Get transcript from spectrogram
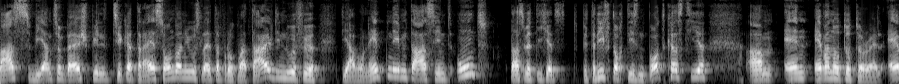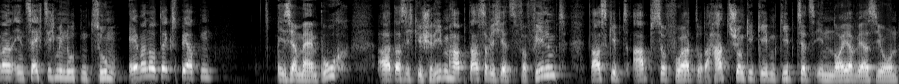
Das wären zum Beispiel circa drei Sondernewsletter pro Quartal, die nur für die Abonnenten eben da sind. Und, das wird dich jetzt, betrifft auch diesen Podcast hier, ähm, ein Evernote-Tutorial. In 60 Minuten zum Evernote-Experten ist ja mein Buch, äh, das ich geschrieben habe. Das habe ich jetzt verfilmt. Das gibt's ab sofort oder hat schon gegeben, gibt's jetzt in neuer Version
